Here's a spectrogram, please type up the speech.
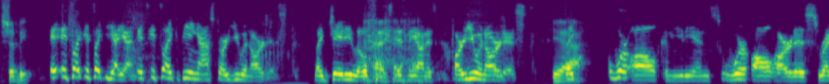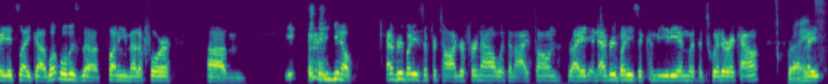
Should be. It's like it's like yeah yeah. It's it's like being asked are you an artist? Like JD Lopez hit me on his are you an artist? Yeah. Like- we're all comedians. We're all artists right? It's like uh, what what was the funny metaphor? Um you know everybody's a photographer now with an iPhone right? And everybody's a comedian with a Twitter account right. right?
